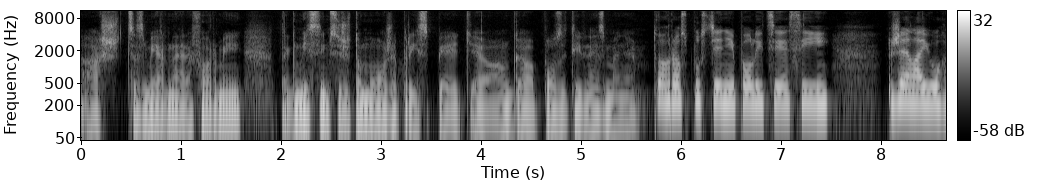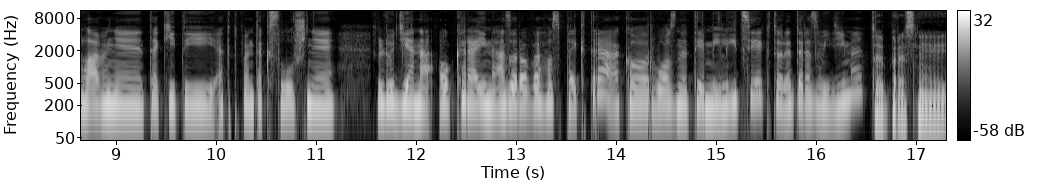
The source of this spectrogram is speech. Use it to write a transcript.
až cez mierne reformy, tak myslím si, že to môže prispieť e, k pozitívnej zmene. To rozpustenie policie si želajú hlavne takí tí, ak to poviem tak slušne, ľudia na okraji názorového spektra, ako rôzne tie milície, ktoré teraz vidíme? To je presne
